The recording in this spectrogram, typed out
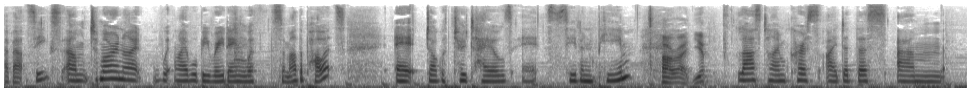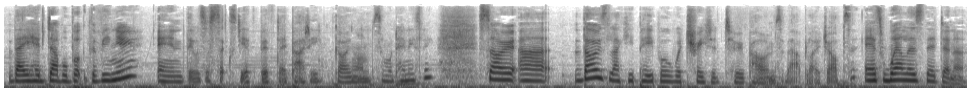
about sex. Um, tomorrow night w- I will be reading with some other poets at Dog with Two Tails at seven pm. All right. Yep. Last time, Chris, I did this. Um, they had double booked the venue, and there was a 60th birthday party going on simultaneously. So uh, those lucky people were treated to poems about blowjobs as well as their dinner.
